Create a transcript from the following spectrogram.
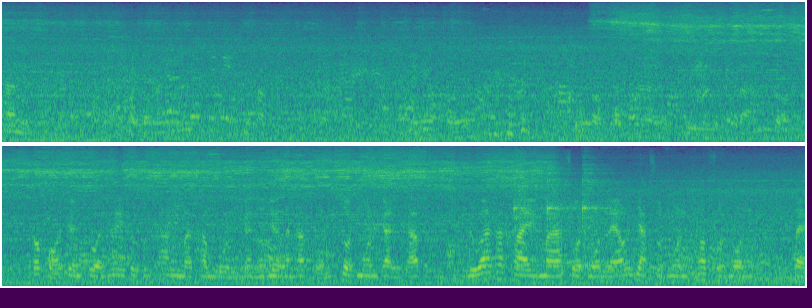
ชันนะครับ ก็ขอเชิญชวนให้ทุกทุกท่านมาทำบุญกันเยอะๆนะครับ ผมสวดมนต์กันครับ หรือว่าถ้าใครมาสวดมนต์แล้วอยากสวดมนต์ชอบสวดมนต์แต่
